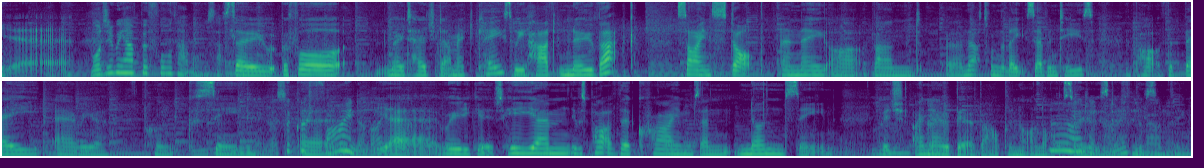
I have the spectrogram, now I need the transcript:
Yeah. What did we have before that? What was that? So before Motorhead Damage Case, we had Novak, Sign Stop, and they are a band um, that's from the late 70s. They're part of the Bay Area punk scene. that's a good find, I like Yeah, really good. He um, he was part of the crimes and nun scene, which I know a bit about, but not a lot. I so don't it's know definitely about it. something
